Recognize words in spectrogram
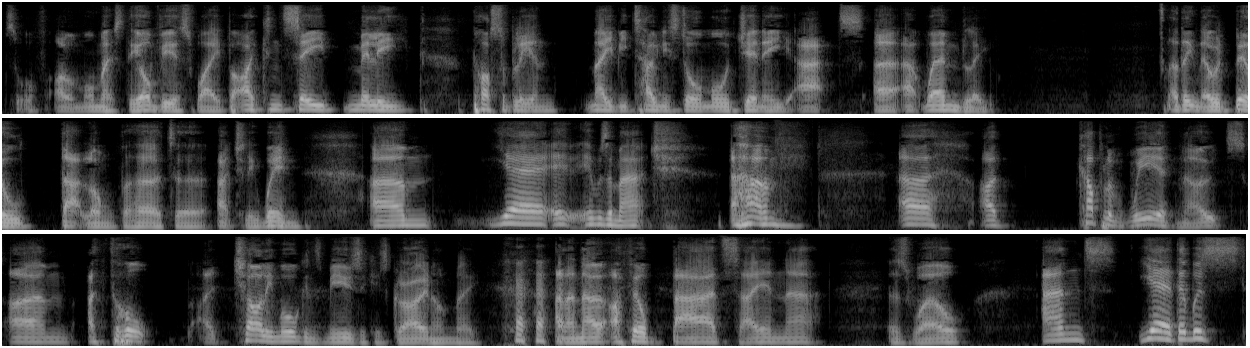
sort of almost the obvious way, but I can see Millie possibly and maybe Toni Storm or Jinny at uh, at Wembley. I think they would build that long for her to actually win. Um, yeah, it, it, was a match. Um, uh, a couple of weird notes. Um, I thought uh, Charlie Morgan's music is growing on me, and I know I feel bad saying that as well. And yeah, there was.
